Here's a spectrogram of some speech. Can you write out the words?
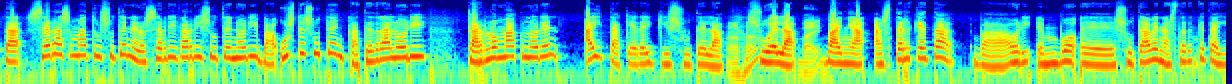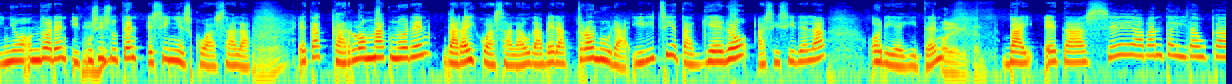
Eta zer asmatu zuten, ero zerri garri zuten hori, ba, uste zuten katedral hori Karlo Magnoren aitak eraiki zutela, zuela, bai. baina azterketa, ba, hori, enbo, e, zutaben azterketa egin ondoren, ikusi zuten ezinezkoa zala. Eta Karlo Magnoren garaikoa zala, hau da, bera tronura iritsi eta gero hasi zirela hori egiten. Hori egiten. Bai, eta ze abantail dauka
